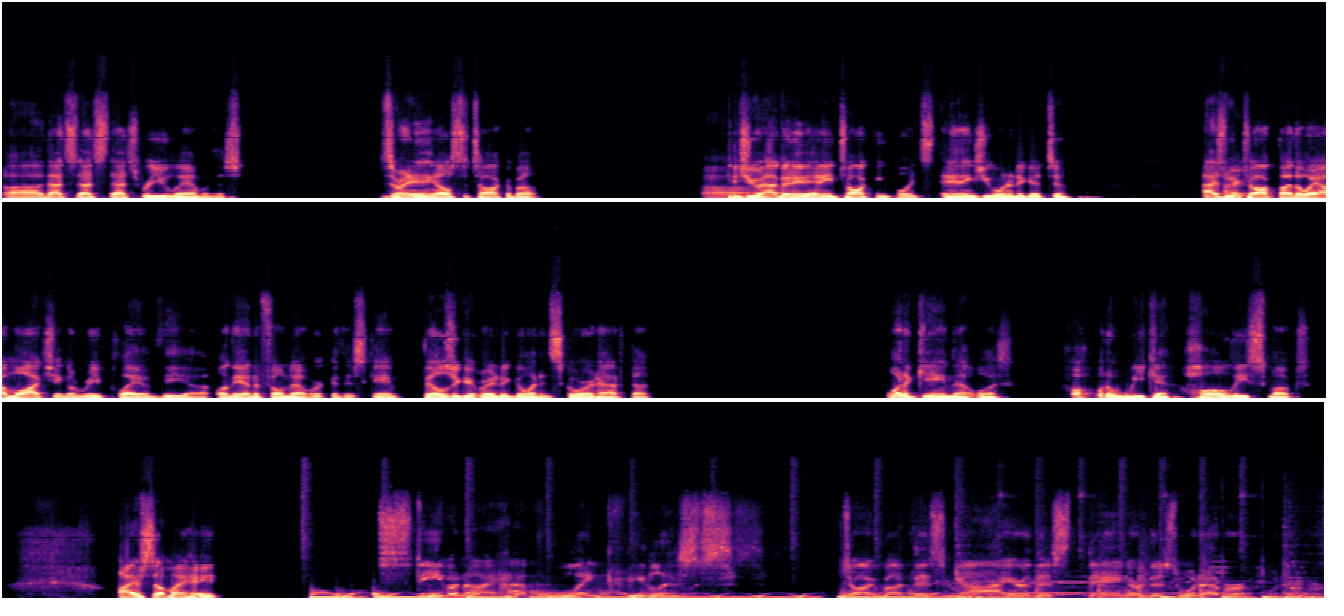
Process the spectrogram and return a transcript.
Uh, that's that's that's where you land with this. Is there anything else to talk about? Uh, Did you have any any talking points? Any things you wanted to get to? As we I, talk, by the way, I'm watching a replay of the uh, on the NFL Network of this game. Bills are getting ready to go in and score at halftime. What a game that was! Oh. What a weekend! Holy smokes! I have something I hate. Steve and I have lengthy lists. Talking about this guy or this thing or this whatever, whatever.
